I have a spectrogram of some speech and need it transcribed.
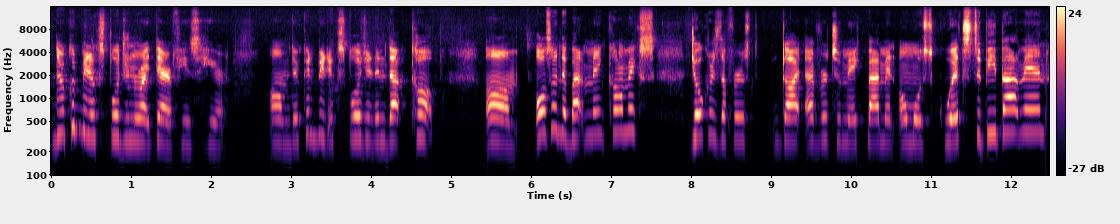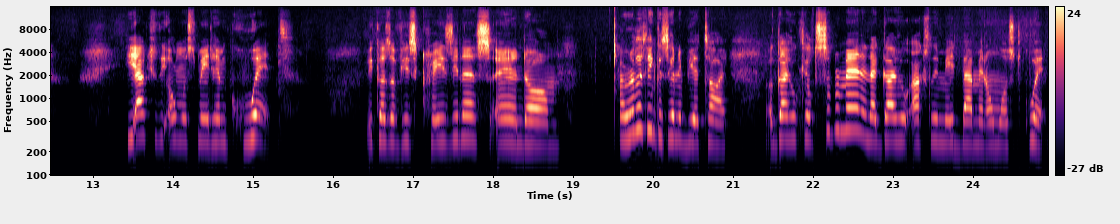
there could be an explosion right there if he's here. Um, there could be an explosion in that cup. Um, also in the Batman comics, Joker is the first guy ever to make Batman almost quits to be Batman. He actually almost made him quit because of his craziness and um I really think it's gonna be a tie. A guy who killed Superman and a guy who actually made Batman almost quit.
